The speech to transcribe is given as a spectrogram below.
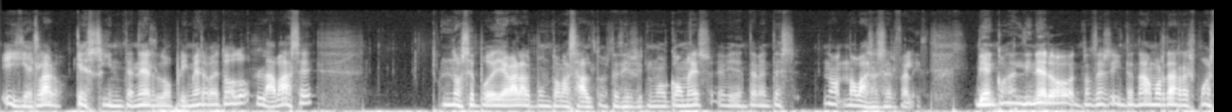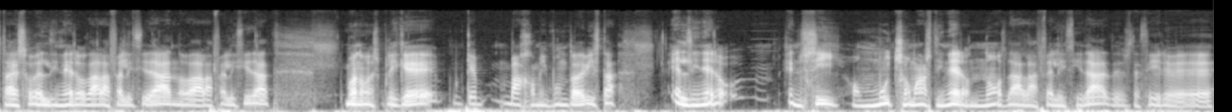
Y que claro, que sin tener lo primero de todo, la base, no se puede llegar al punto más alto. Es decir, si tú no comes, evidentemente no, no vas a ser feliz bien con el dinero, entonces intentábamos dar respuesta a eso del dinero da la felicidad, no da la felicidad. Bueno, expliqué que bajo mi punto de vista el dinero en sí o mucho más dinero no da la felicidad, es decir, eh,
